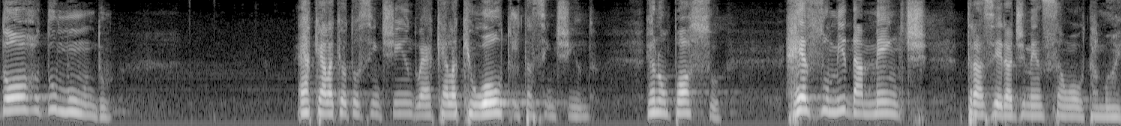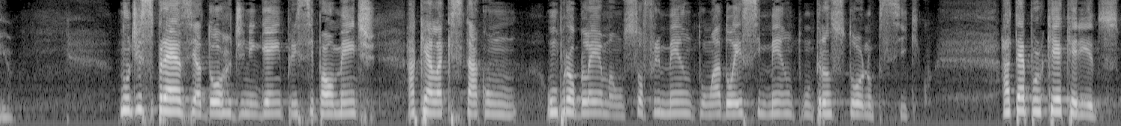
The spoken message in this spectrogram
dor do mundo é aquela que eu estou sentindo, é aquela que o outro está sentindo. Eu não posso, resumidamente, trazer a dimensão ou o tamanho. Não despreze a dor de ninguém, principalmente aquela que está com um problema, um sofrimento, um adoecimento, um transtorno psíquico. Até porque, queridos,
